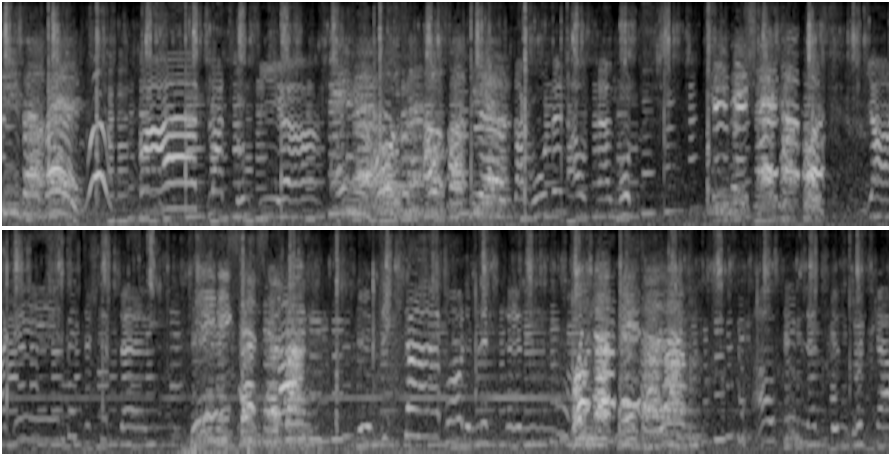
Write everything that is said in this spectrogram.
dieser Welt. Uns? Enge Hosen aus Papier. sagen Hosen aus Perlmutt. Ziemlich schnell kaputt. Ja, gehen bitte stiften. Wenigstens eine Bank. Den Sichter vor dem Liften. 100 Meter lang. Auf dem letzten Drücker.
